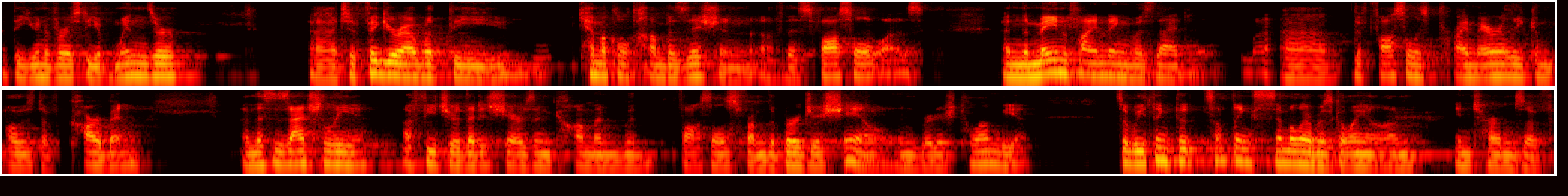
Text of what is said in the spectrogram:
at the University of Windsor uh, to figure out what the chemical composition of this fossil was. And the main finding was that uh, the fossil is primarily composed of carbon. And this is actually a feature that it shares in common with fossils from the Burgess Shale in British Columbia. So we think that something similar was going on in terms of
